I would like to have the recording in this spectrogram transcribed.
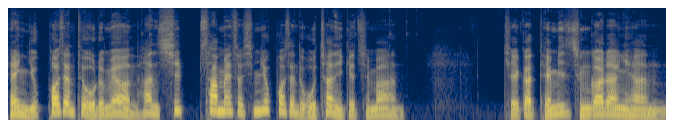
106% 오르면 한 13에서 16% 오차는 있겠지만 제가 데미지 증가량이 한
